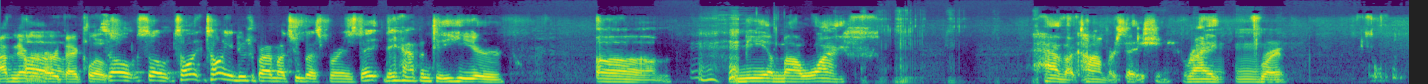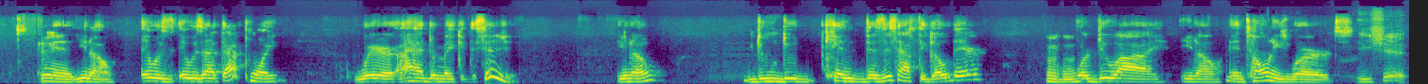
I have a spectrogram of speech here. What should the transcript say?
I've never Uh, heard that close. So, so Tony, Tony and Dude are probably my two best friends. They they happen to hear, um, me and my wife have a conversation, right? right. And you know, it was it was at that point where I had to make a decision. You know, do do can does this have to go there, hmm or do I, you know, in Tony's words, Eat shit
